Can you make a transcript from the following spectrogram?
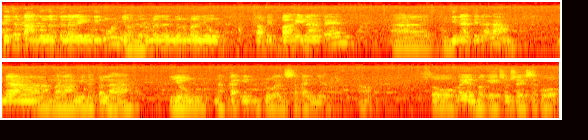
nagtatago lang talaga yung demonyo. Normal na normal yung kapitbahay natin. At hindi natin alam na marami na pala yung naka-influence sa kanya. No? So, ngayon, mag-exercise ako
